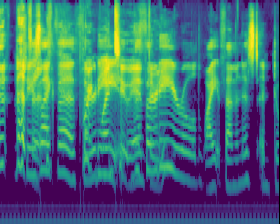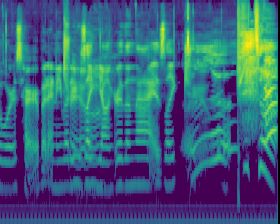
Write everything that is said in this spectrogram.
That's She's it. like the Point thirty, one, two, the and three. thirty-year-old white feminist adores her, but anybody who's like True. younger than that is like "Ugh." pizza.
